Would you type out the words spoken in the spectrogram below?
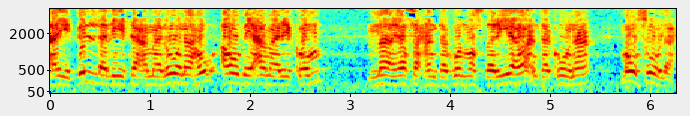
أي بالذي تعملونه أو بعملكم ما يصح أن تكون مصدرية وأن تكون موصولة.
